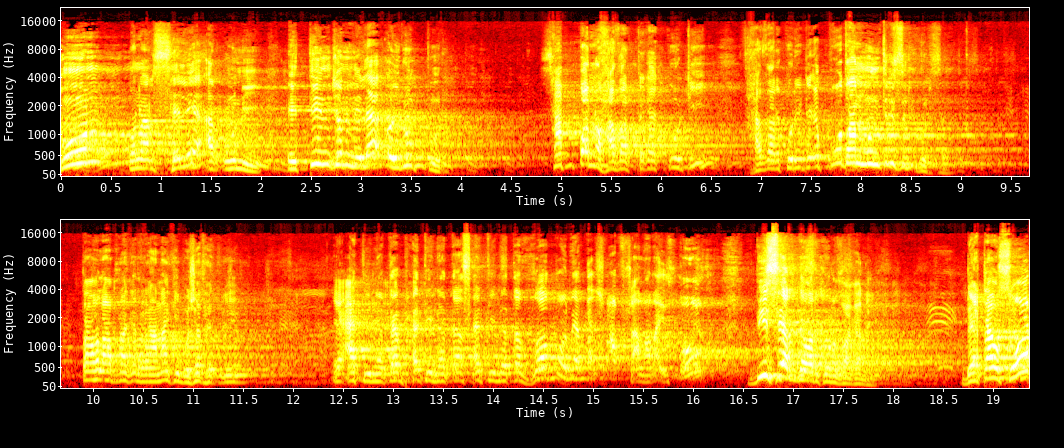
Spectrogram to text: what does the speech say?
বোন, ওনার ছেলে আর উনি, এই তিনজন মিলে ওই রূপপুর। ছাপ্পান্ন হাজার টাকা কোটি হাজার কোটি টাকা প্রধানমন্ত্রী চুরি করছে। তাহলে আপনাকে রানা কি বসে থাকবে? আতি নেতা ফ্যাতি নেতা, সাতি নেতা, যত নেতা, সব সালারাই চোর। বিচার দেওয়ার কোনো জায়গা নেই। বেটাও চোর,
